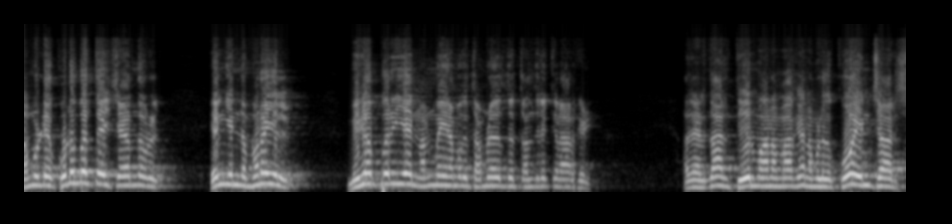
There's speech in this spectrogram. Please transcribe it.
நம்முடைய குடும்பத்தை சேர்ந்தவர்கள் என்கின்ற முறையில் மிகப்பெரிய நன்மை நமக்கு தமிழகத்தில் தந்திருக்கிறார்கள். அதனால் தான் தீர்மானமாக நம்மளது கோ இன்சார்ஜ்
